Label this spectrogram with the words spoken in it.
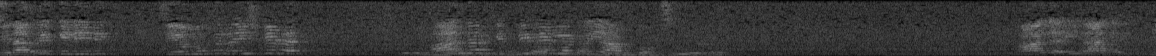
मेरा तो क्लिनिक सीएमओ से रजिस्टर्ड है। हाँ सर, कितनी देर लग रही है आपको? आ जाइए आ जाइए।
